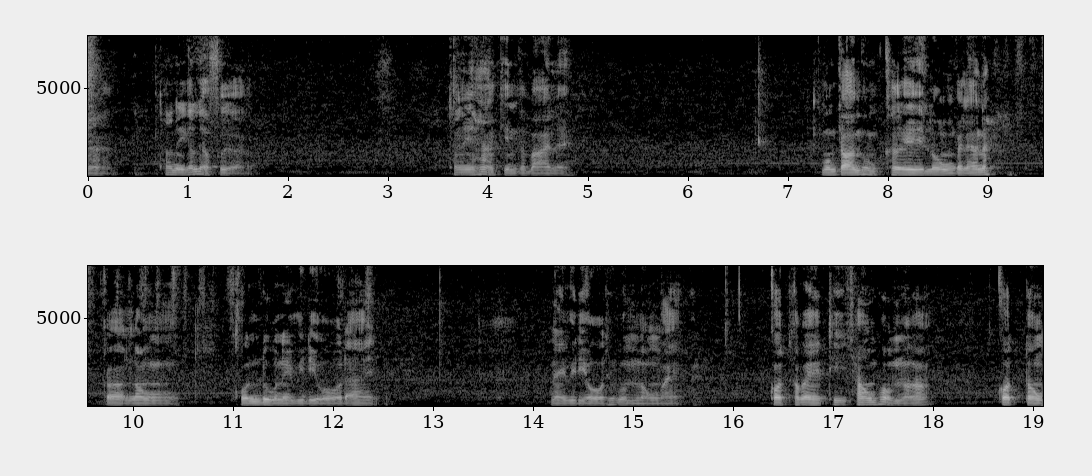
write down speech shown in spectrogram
อ่าเท่านี้ก็เหลือเฟือเท่านี้หากินสบายเลย วงจรผมเคยลงไปแล้วนะ ก็ลองค้นดูในวิดีโอได้ ในวิดีโอที่ผมลงไว้ กดเข้าไปที่ช่องผมแล้วก็กดตรง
